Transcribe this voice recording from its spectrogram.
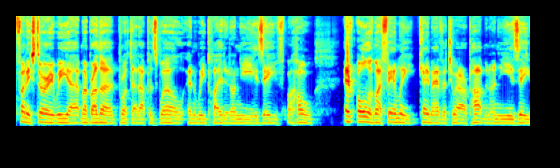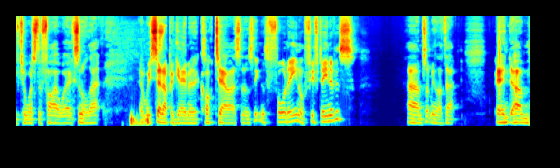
funny story. We uh, my brother brought that up as well, and we played it on New Year's Eve. My whole, ev- all of my family came over to our apartment on New Year's Eve to watch the fireworks and all that, and we set up a game at a clock tower. So I think it was fourteen or fifteen of us, um, something like that. And um,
